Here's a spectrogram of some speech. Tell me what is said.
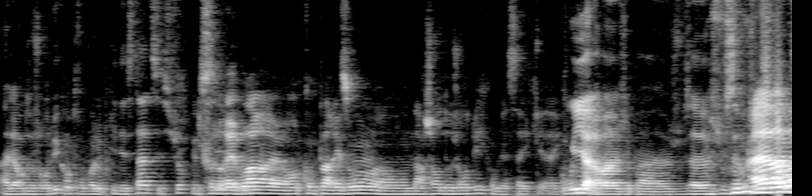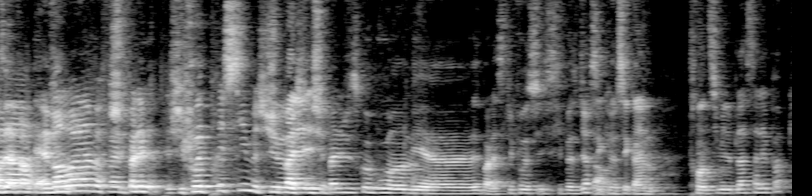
à l'heure d'aujourd'hui, quand on voit le prix des stades, c'est sûr que Il faudrait voir euh, en comparaison euh, en argent d'aujourd'hui combien ça avec. avec- Oui, alors euh, j'ai pas, je vous, avoue- je vous avoue, je Ah sais bah voilà, eh ben voilà, bah, Je pas allé- il faut être précis, Je monsieur. je suis pas allé jusqu'au bout, hein, mais euh, voilà, ce qu'il faut, ce qu'il faut se dire, c'est que c'est quand même 36 000 places à l'époque.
